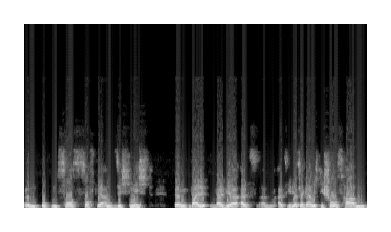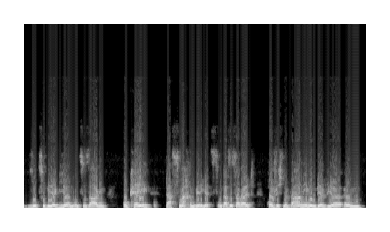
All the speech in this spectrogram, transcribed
ähm, Open Source Software an sich nicht, ähm, weil, weil wir als, ähm, als Ilias ja gar nicht die Chance haben, so zu reagieren und zu sagen, okay, das machen wir jetzt. Und das ist aber halt häufig eine Wahrnehmung, der wir ähm,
